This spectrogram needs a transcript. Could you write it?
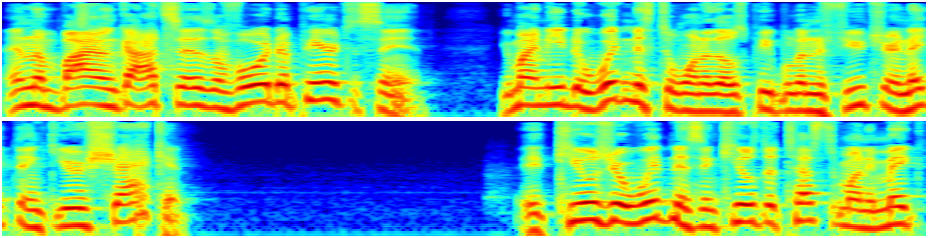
And the Bible, God says, avoid the appearance of sin. You might need to witness to one of those people in the future and they think you're shacking. It kills your witness and kills the testimony, make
